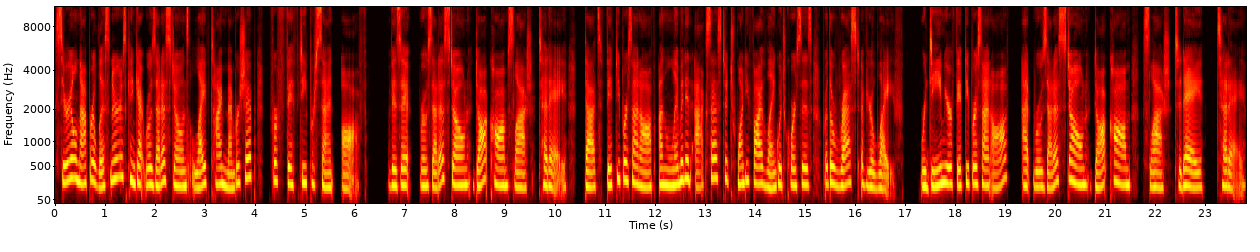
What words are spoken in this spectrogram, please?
Serial Napper listeners can get Rosetta Stone's lifetime membership for 50% off. Visit rosettastone.com slash today. That's 50% off unlimited access to 25 language courses for the rest of your life. Redeem your 50% off at rosettastone.com slash today today.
